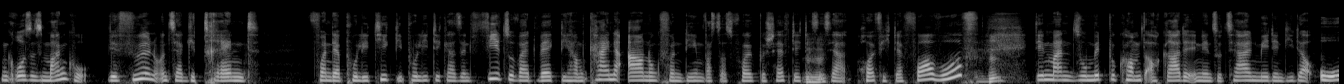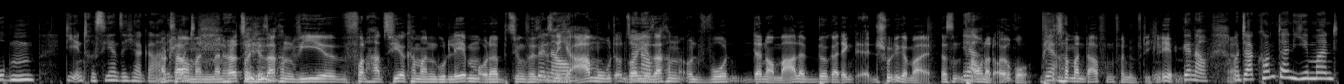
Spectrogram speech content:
ein großes Manko. Wir fühlen uns ja getrennt von der Politik. Die Politiker sind viel zu weit weg, die haben keine Ahnung von dem, was das Volk beschäftigt. Das mhm. ist ja häufig der Vorwurf, mhm. den man so mitbekommt, auch gerade in den sozialen Medien, die da oben, die interessieren sich ja gar Na nicht. klar, man, man hört solche. Sachen wie äh, von Hartz IV kann man gut leben oder beziehungsweise genau. ist nicht Armut und solche genau. Sachen und wo der normale Bürger denkt, entschuldige mal, das sind ein paar hundert Euro. Wie ja. soll man davon vernünftig leben? Genau. Ja. Und da kommt dann jemand,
